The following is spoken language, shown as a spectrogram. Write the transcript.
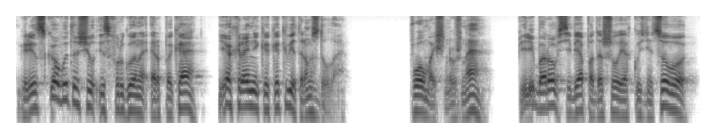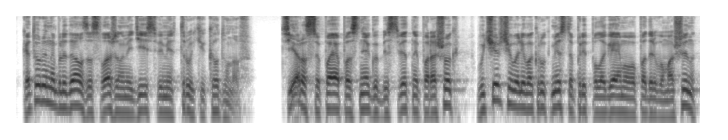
Грицко вытащил из фургона РПК, и охранника как ветром сдуло. «Помощь нужна?» Переборов себя, подошел я к Кузнецову, который наблюдал за слаженными действиями тройки колдунов. Те, рассыпая по снегу бесцветный порошок, вычерчивали вокруг места предполагаемого подрыва машин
